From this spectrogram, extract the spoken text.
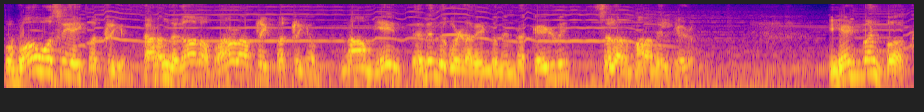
வஉசியை பற்றியும் கடந்த கால வரலாற்றை பற்றியும் நாம் ஏன் தெரிந்து கொள்ள வேண்டும் என்ற கேள்வி சிலர் மனதில் எழும். எட்மண்ட் பர்க்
